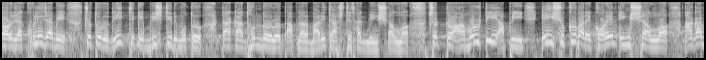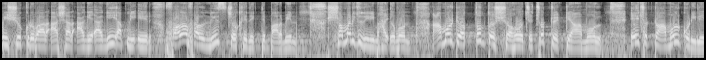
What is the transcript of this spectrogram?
দরজা খুলে যাবে, চতুর্দিক থেকে বৃষ্টির মতো টাকা ধন দৌলত আপনার বাড়িতে আসতে থাকবে ইনশাআল্লাহ। ছোট্ট আমলটি আপনি এই শুক্রবারে করেন ইনশাআল্লাহ। আগামী শুক্রবার আসার আগে আগেই আপনি এর ফলাফল নিজ চোখে দেখতে পারবেন। সম্মানিত দিনী ভাই বোন, আমলটি অত্যন্ত সহজ, ছোট্ট একটি আমল। এই ছোট্ট আমল করিলে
